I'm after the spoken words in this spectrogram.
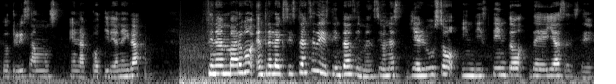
que utilizamos en la cotidianeidad. Sin embargo, entre la existencia de distintas dimensiones y el uso indistinto de ellas desde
